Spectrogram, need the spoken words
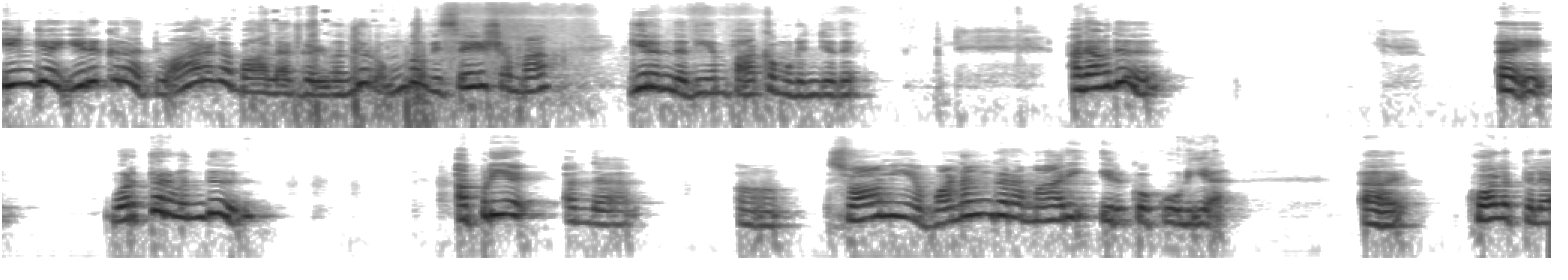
இங்கே இருக்கிற துவாரக பாலர்கள் வந்து ரொம்ப விசேஷமாக இருந்ததையும் பார்க்க முடிஞ்சது. அதாவது ஒருத்தர் வந்து அப்படியே அந்த சுவாமியை வணங்குற மாதிரி இருக்கக்கூடிய கோலத்தில்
